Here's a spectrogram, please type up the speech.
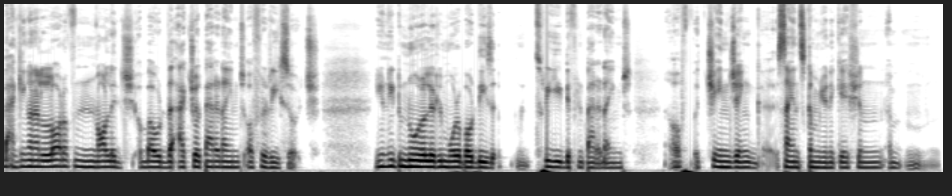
banking on a lot of knowledge about the actual paradigms of research. You need to know a little more about these three different paradigms of changing science communication um,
